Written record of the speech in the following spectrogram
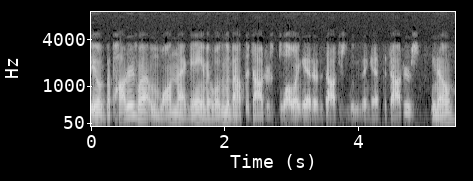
you know, the Padres went out and won that game. It wasn't about the Dodgers blowing it or the Dodgers losing it. The Dodgers, you know,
